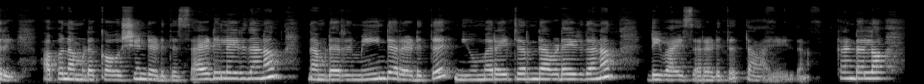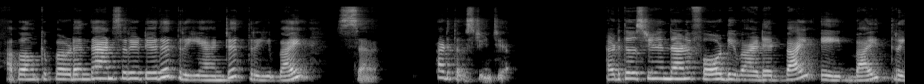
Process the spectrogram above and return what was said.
ത്രീ അപ്പോൾ നമ്മുടെ കോഷ്യന്റെ അടുത്ത് സൈഡിൽ എഴുതണം. നമ്മുടെ റിമൈൻഡർ എടുത്ത് ന്യൂമറേറ്ററിന്റെ അവിടെ എഴുതണം. ഡിവൈസർ എടുത്ത് താഴെ എഴുതണം. കണ്ടല്ലോ? അപ്പോൾ നമുക്കിപ്പോൾ ഇവിടെ എന്താ ആൻസർ കിട്ടിയത്? Three and three by seven അടുത്ത ക്വസ്റ്റ്യൻ ചെയ്യാം. അടുത്ത ക്വസ്റ്റ്യൻ എന്താണ്? Four divided by eight by three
